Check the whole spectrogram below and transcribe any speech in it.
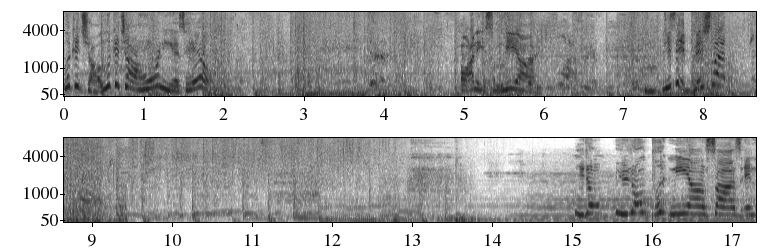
Look at y'all. Look at y'all horny as hell. Oh, I need some neon. You said bitch slap? You don't you don't put neon signs in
